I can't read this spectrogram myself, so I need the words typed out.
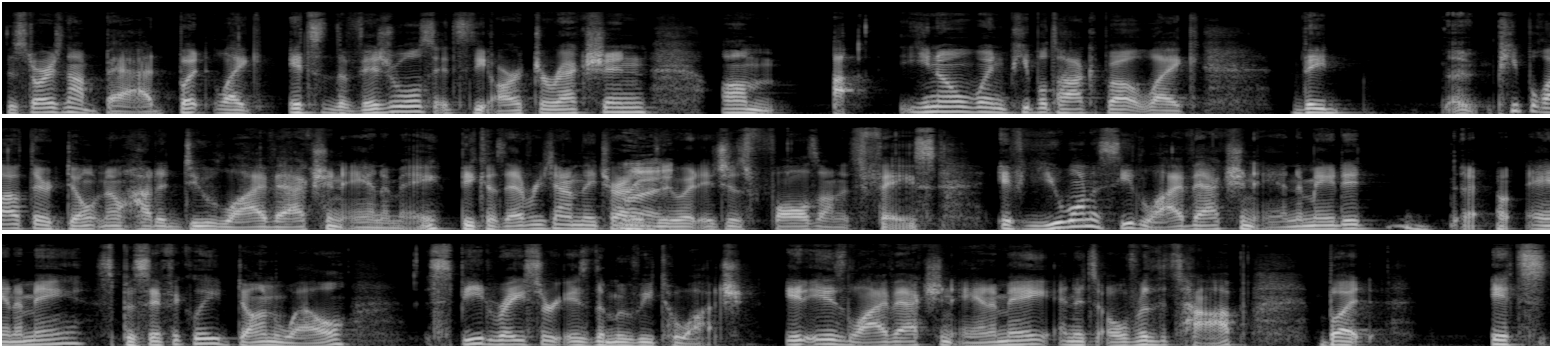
The story's not bad, but like it's the visuals, it's the art direction. Um you know when people talk about like they people out there don't know how to do live action anime because every time they try Right. to do it it just falls on its face. If you want to see live action animated uh, anime specifically done well, Speed Racer is the movie to watch. It is live action anime and it's over the top, but it's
